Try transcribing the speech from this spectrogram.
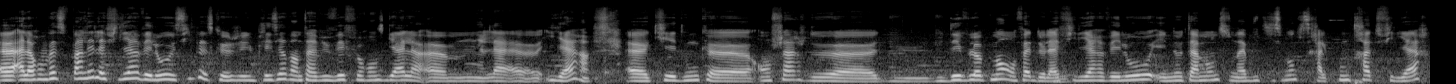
Euh, alors on va se parler de la filière vélo aussi parce que j'ai eu le plaisir d'interviewer Florence Gall euh, euh, hier, qui est donc en charge de, du, du, développement en fait de la filière vélo et notamment de son aboutissement qui sera le contrat de filière.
